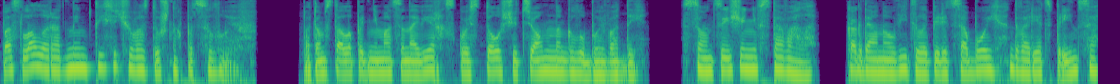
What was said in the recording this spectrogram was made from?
послала родным тысячу воздушных поцелуев. Потом стала подниматься наверх сквозь толщу темно-голубой воды. Солнце еще не вставало, когда она увидела перед собой дворец принца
